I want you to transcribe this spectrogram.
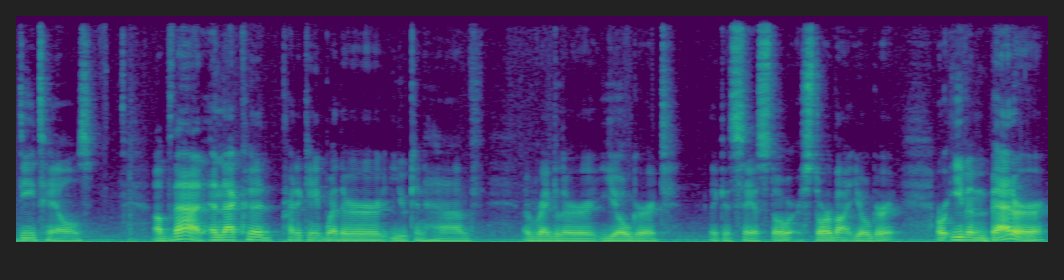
details of that, and that could predicate whether you can have a regular yogurt, like a, say a store store bought yogurt, or even better,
